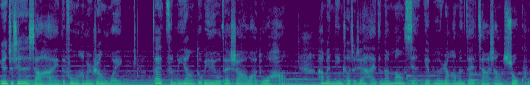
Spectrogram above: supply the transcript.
因为这些的小孩的父母，他们认为再怎么样都比留在萨尔瓦多好。他们宁可这些孩子们冒险，也不能让他们在家乡受苦。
